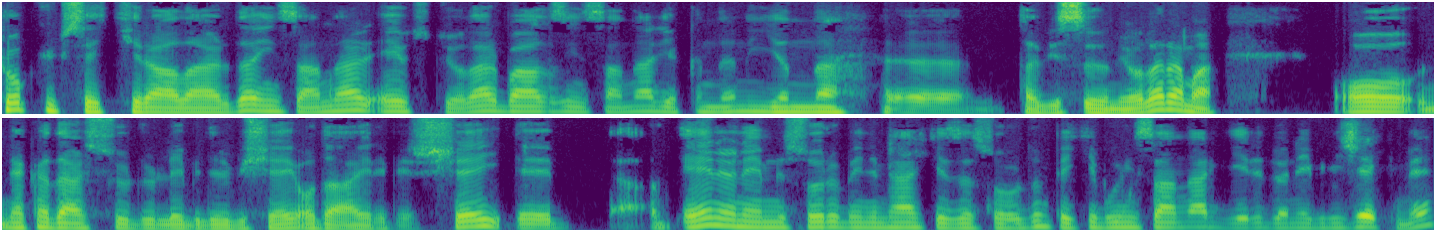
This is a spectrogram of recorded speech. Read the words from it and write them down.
Çok yüksek kiralarda insanlar ev tutuyorlar. Bazı insanlar yakınlarının yanına e, tabii sığınıyorlar ama o ne kadar sürdürülebilir bir şey o da ayrı bir şey. E, en önemli soru benim herkese sorduğum peki bu insanlar geri dönebilecek mi?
